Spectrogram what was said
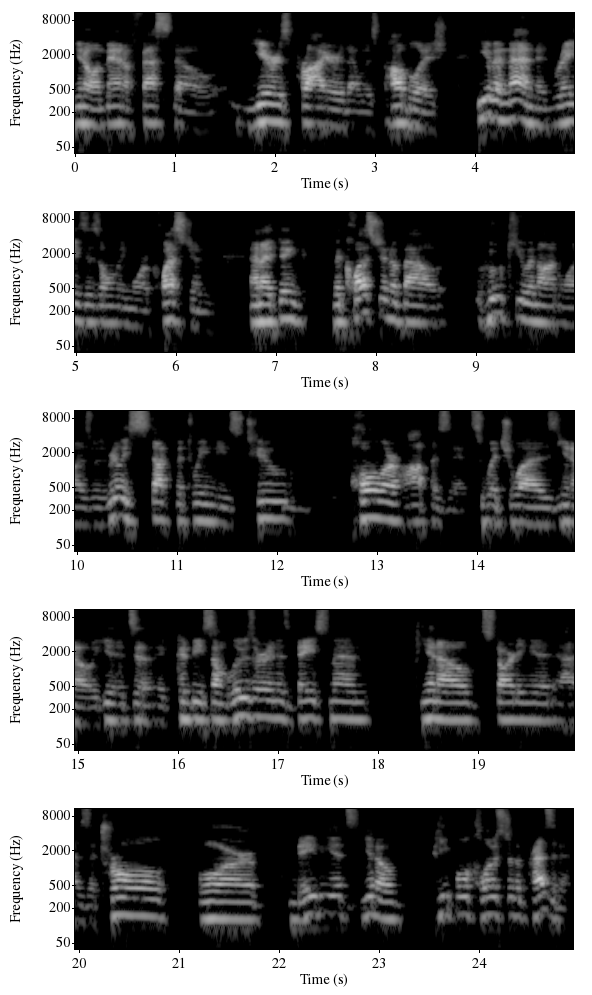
you know, a manifesto years prior that was published, even then it raises only more questions. And I think the question about who QAnon was was really stuck between these two polar opposites, which was, you know, it's a, it could be some loser in his basement, you know, starting it as a troll, or maybe it's, you know, people close to the president.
